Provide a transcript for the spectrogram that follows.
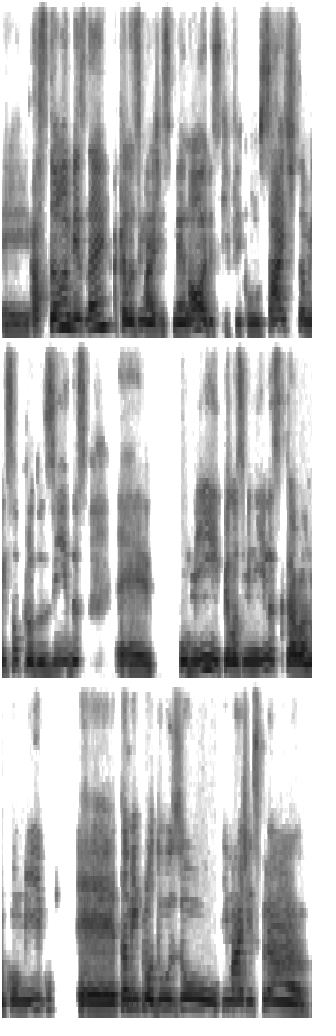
é, as thumbs, né, aquelas imagens menores que ficam no site, também são produzidas é, por mim e pelas meninas que trabalham comigo. É, também produzo imagens para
